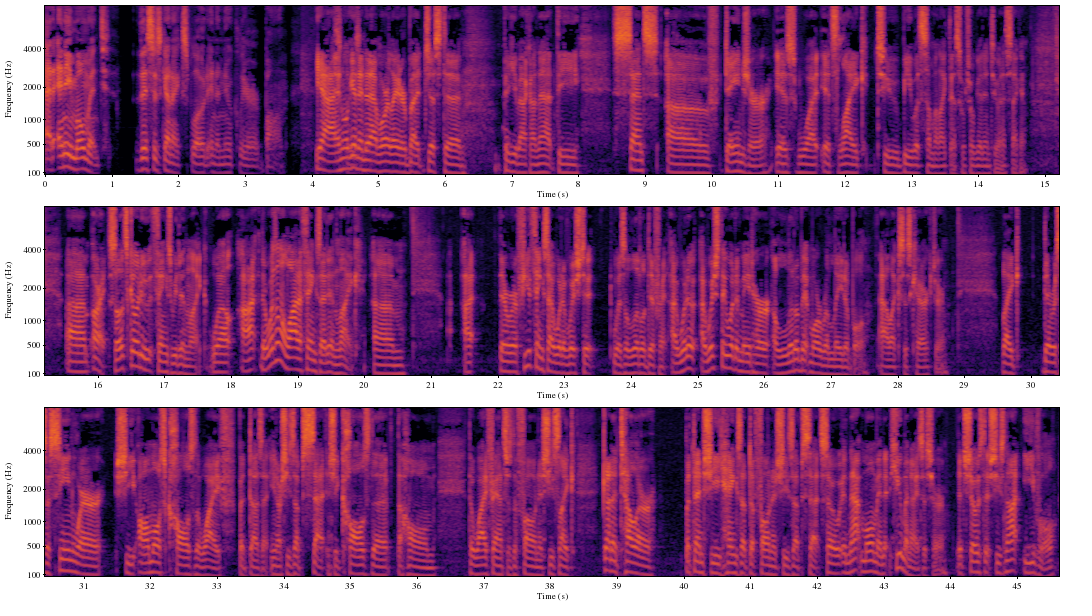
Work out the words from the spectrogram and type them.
at any moment, this is going to explode in a nuclear bomb. Yeah, and we'll get into that more later, but just to piggyback on that, the sense of danger is what it's like to be with someone like this, which we'll get into in a second. Um, all right, so let's go to things we didn't like. Well, I, there wasn't a lot of things I didn't like. Um, I, there were a few things I would have wished it was a little different. I would have, I wish they would have made her a little bit more relatable, Alex's character. Like there was a scene where she almost calls the wife but doesn't. You know, she's upset and she calls the the home. The wife answers the phone and she's like gonna tell her, but then she hangs up the phone and she's upset. So in that moment, it humanizes her. It shows that she's not evil.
